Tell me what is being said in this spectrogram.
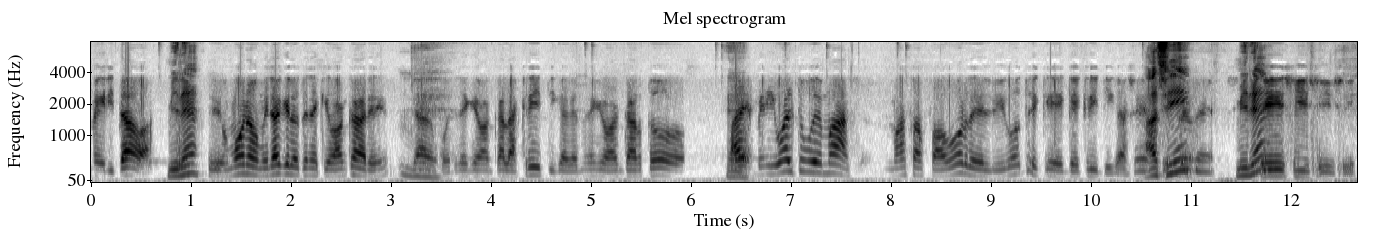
me, gritaba. Mirá. Digo, mono, mirá que lo tenés que bancar, ¿eh? Claro, pues tenés que bancar las críticas, que tenés que bancar todo. Eh. igual tuve más, más a favor del bigote que, críticas. ¿eh? ¿Ah, sí? Mira. Sí, sí, sí. sí.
